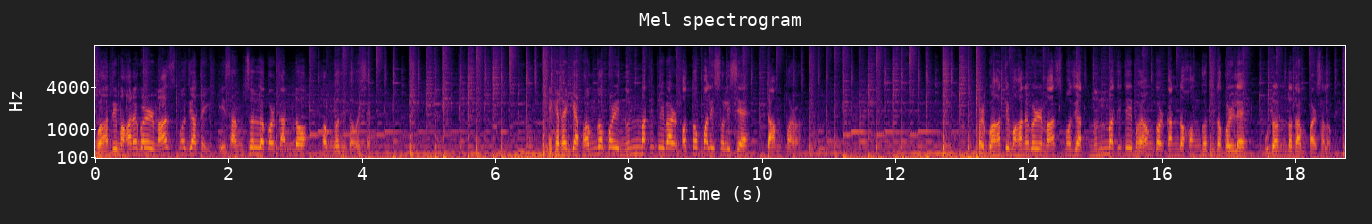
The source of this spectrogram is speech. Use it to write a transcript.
গুৱাহাটী মহানগৰীৰ মাজমজিয়াতেই এই চাঞ্চল্যকৰ কাণ্ড সংঘটিত হৈছে। নিষেধাজ্ঞা ভংগ কৰি নুনমাটিত এইবাৰ অটপালি চলিছে ডাম্পাৰৰ আৰু গুৱাহাটী মহানগৰীৰ মাজমজিয়াত নুনমাটিতেই ভয়ংকৰ কাণ্ড সংঘটিত কৰিলে উদণ্ড ডাম্পাৰ চালকে।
